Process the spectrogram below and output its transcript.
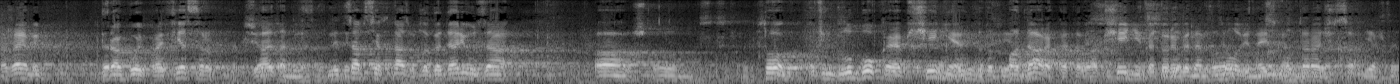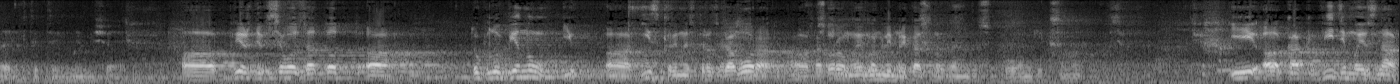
Уважаемый дорогой профессор, от лица всех нас благодарю за то очень глубокое общение, этот подарок этого общения, который вы нам сделали на эти полтора часа. Э, Прежде всего за тот, э, ту глубину и э, искренность разговора, к которому мы могли прикоснуться. И как видимый знак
